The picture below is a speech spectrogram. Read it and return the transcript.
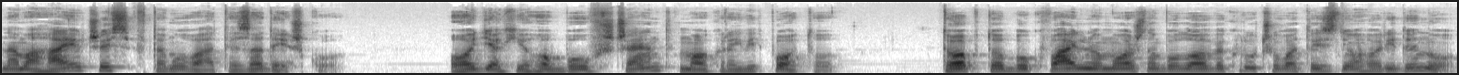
намагаючись втамувати задишку. Одяг його був вщент мокрий від поту. Тобто буквально можна було викручувати з нього рідину.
